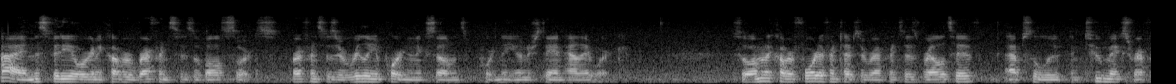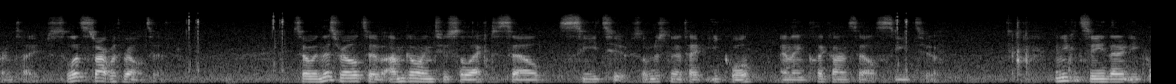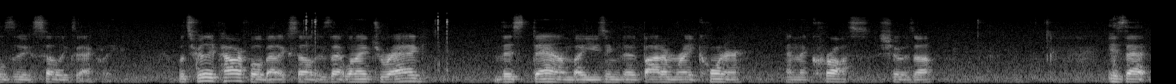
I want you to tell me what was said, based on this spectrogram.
Hi, in this video we're going to cover references of all sorts. References are really important in Excel and it's important that you understand how they work. So I'm going to cover four different types of references, relative, absolute, and two mixed reference types. So let's start with relative. So in this relative I'm going to select cell C2. So I'm just going to type equal and then click on cell C2. And you can see that it equals the cell exactly. What's really powerful about Excel is that when I drag this down by using the bottom right corner and the cross shows up is that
